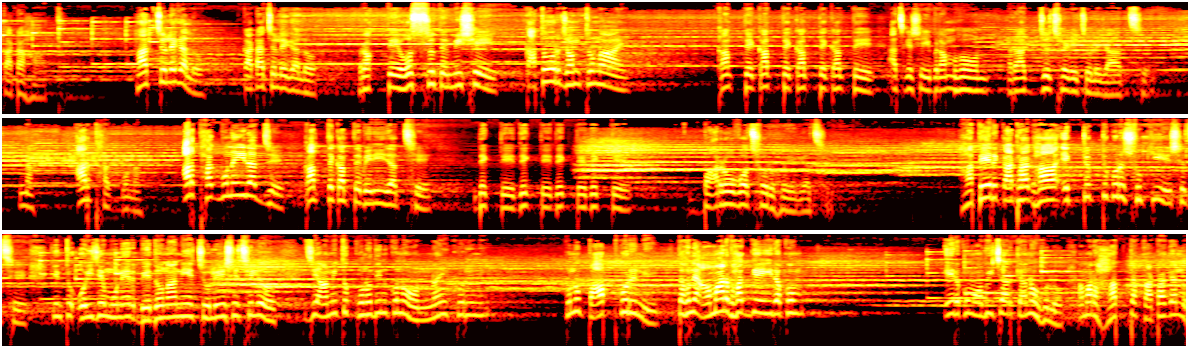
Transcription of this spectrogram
কাটা হাত। হাত চলে গেল, কাটা চলে গেল। রক্তে, অশ্রুতে মিশে কাতর যন্ত্রণায় কাঁদতে কাঁদতে কাঁদতে কাঁদতে আজকে সেই ব্রাহ্মণ রাজ্য ছেড়ে চলে যাচ্ছে। না, আর থাকব না। আর থাকব না এই রাজ্যে। কাঁদতে কাঁদতে বেরিয়ে যাচ্ছে। দেখতে দেখতে দেখতে দেখতে বারো বছর হয়ে গেছে। হাতের কাটা ঘা একটু একটু করে শুকিয়ে এসেছে। কিন্তু ওই যে মনের বেদনা নিয়ে চলে এসেছিল যে আমি তো কোনোদিন কোনো অন্যায় করিনি, কোনো পাপ করিনি, তাহলে আমার ভাগ্যে এইরকম, এরকম অবিচার কেন হলো? আমার হাতটা কাটা গেল?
